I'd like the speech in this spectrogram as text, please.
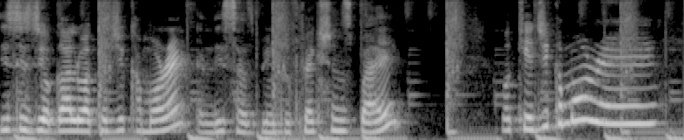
This is your girl Wakeji Kamore, and this has been Reflections by Wakeji Kamore.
